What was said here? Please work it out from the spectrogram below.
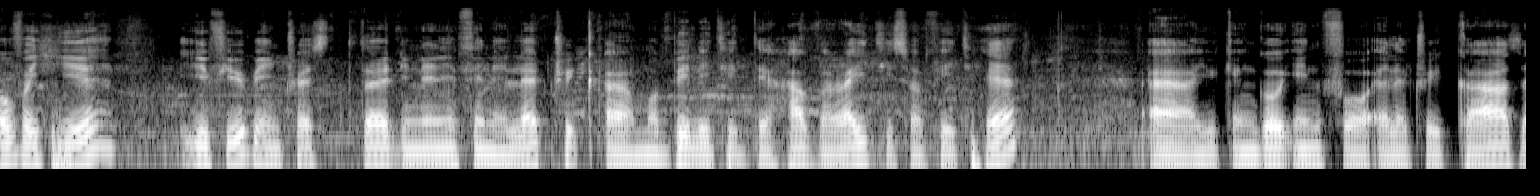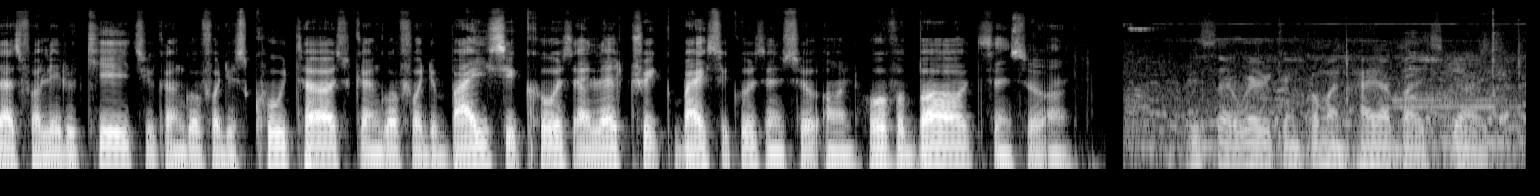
over here if you've been interested in anything electric uh, mobility they have varieties of it here. Uh, you can go in for electric cars that's for little kids. You can go for the scooters you can go for the bicycles electric bicycles and so on hoverboards and so on. This is where you can come and hire bikes guys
